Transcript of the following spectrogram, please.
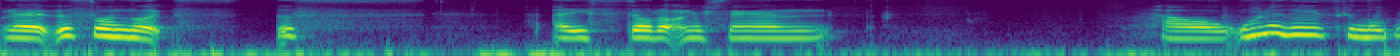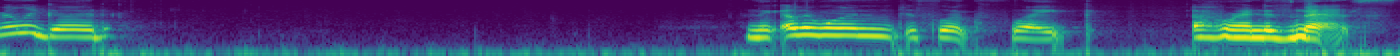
Don't. This one looks this. I still don't understand how one of these can look really good, and the other one just looks like a horrendous mess.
